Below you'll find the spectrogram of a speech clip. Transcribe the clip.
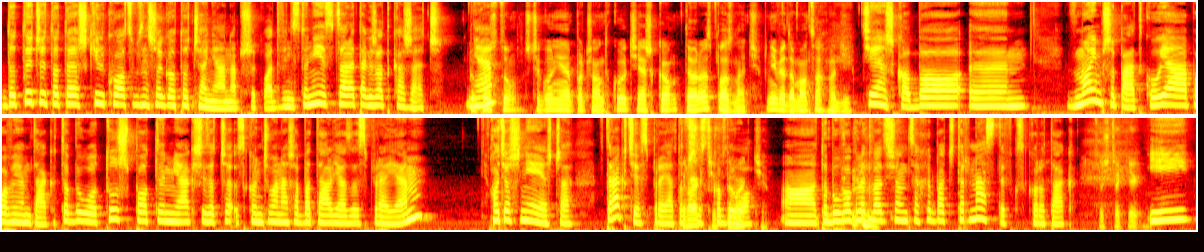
dotyczy to też kilku osób z naszego otoczenia na przykład, więc to nie jest wcale tak rzadka rzecz. Po Nie? prostu, szczególnie na początku, ciężko to rozpoznać. Nie wiadomo o co chodzi. Ciężko, bo ym, w moim przypadku, ja powiem tak, to było tuż po tym, jak się skończyła nasza batalia ze sprayem. Chociaż nie jeszcze. W trakcie spraya to trakcie, wszystko było. A, to był w ogóle 2014, skoro tak. Coś takiego. I,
